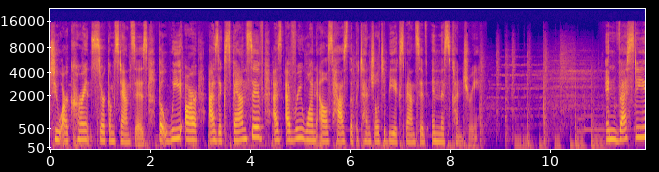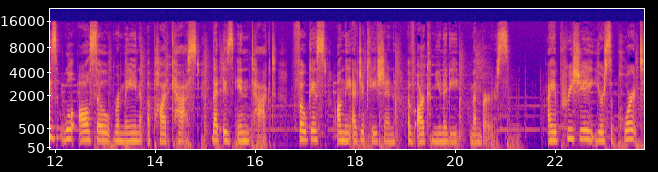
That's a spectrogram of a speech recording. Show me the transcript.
to our current circumstances, but we are as expansive as everyone else has the potential to be expansive in this country. Investies will also remain a podcast that is intact, focused on the education of our community members. I appreciate your support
